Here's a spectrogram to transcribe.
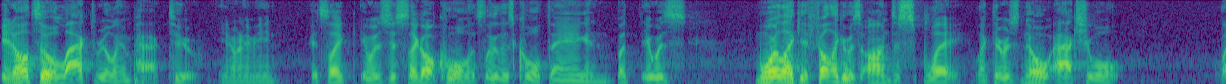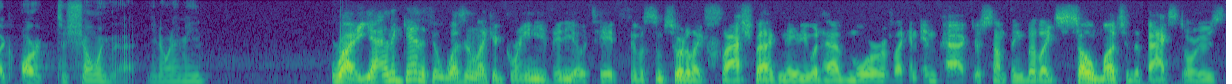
it also lacked real impact too. You know what I mean? It's like it was just like, oh, cool, let's look at this cool thing, and but it was more like it felt like it was on display. Like there was no actual like art to showing that. You know what I mean? Right. Yeah. And again, if it wasn't like a grainy videotape, if it was some sort of like flashback, maybe would have more of like an impact or something. But like so much of the backstory was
